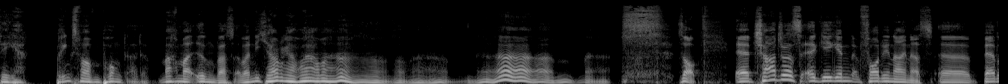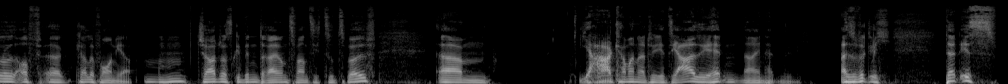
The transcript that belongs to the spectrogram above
Digga, bring's mal auf den Punkt, Alter. Mach mal irgendwas, aber nicht. So, äh, Chargers äh, gegen 49ers. Äh, Battle of äh, California. Mhm. Chargers gewinnen 23 zu 12. Ähm, ja, kann man natürlich jetzt. Ja, sie hätten. Nein, hätten sie nicht. Also wirklich, das ist.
